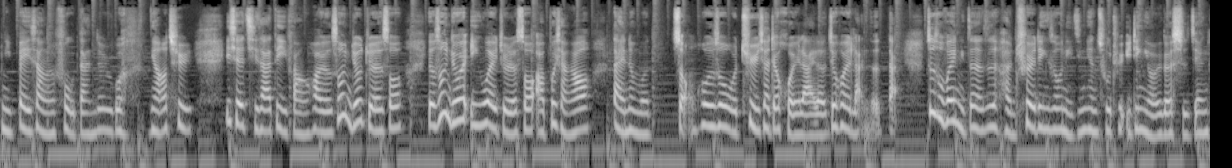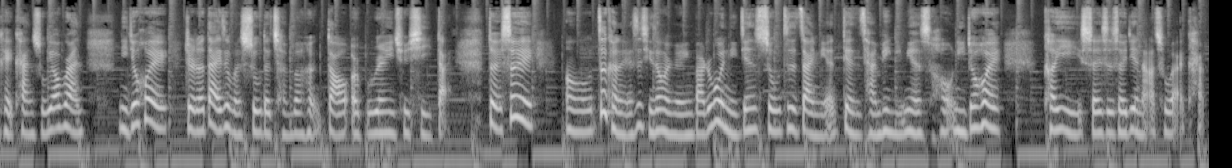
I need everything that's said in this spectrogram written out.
你背上的负担。就如果你要去一些其他地方的话，有时候你就觉得说，有时候你就会因为觉得说啊，不想要带那么重，或者说我去一下就回来了，就会懒得带。就除非你真的是很确定说你今天出去一定有一个时间可以看书，要不然你就会觉得带这本书的成本很高，而不愿意去携带。对，所以嗯，这可能也是其中的原因吧。如果你今天书是在你的电子产品里面的时候，你就会可以随时随地拿出来看。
